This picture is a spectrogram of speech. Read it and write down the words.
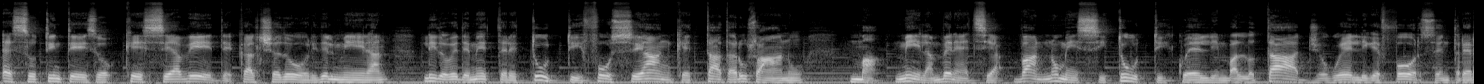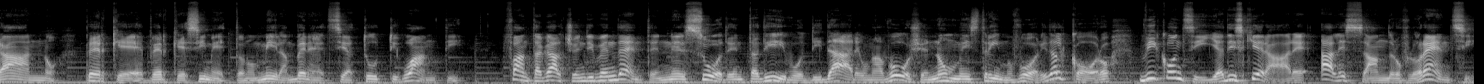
è sottinteso che se avete calciatori del Milan li dovete mettere tutti, fosse anche Tatarusanu ma Milan-Venezia vanno messi tutti quelli in ballottaggio, quelli che forse entreranno, perché? Perché si mettono Milan-Venezia tutti quanti Fantacalcio Indipendente, nel suo tentativo di dare una voce non mainstream fuori dal coro, vi consiglia di schierare Alessandro Florenzi.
